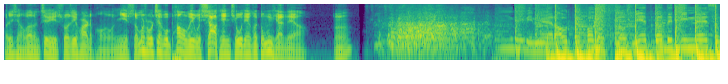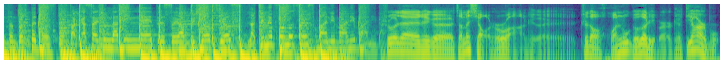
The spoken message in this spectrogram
我就想问问这位说这话的朋友，你什么时候见过胖子有夏天、秋天和冬天的呀？嗯？说在这个咱们小时候啊，这个知道《还珠格格》里边这个第二部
